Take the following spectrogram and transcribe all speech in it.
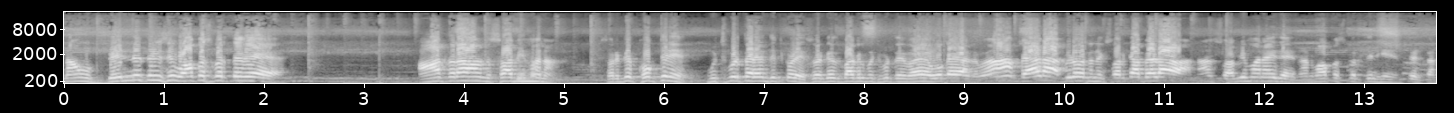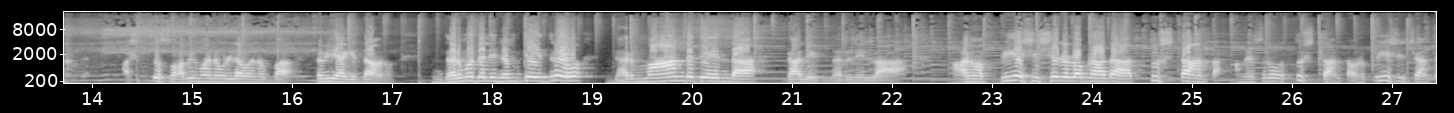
ನಾವು ಬೆನ್ನು ತಿಳಿಸಿ ವಾಪಸ್ ಬರ್ತೇವೆ. ಆ ಥರ ಒಂದು ಸ್ವಾಭಿಮಾನ. ಸ್ವರ್ಗಕ್ಕೆ ಹೋಗ್ತೀನಿ ಮುಚ್ಚಿಬಿಡ್ತಾರೆ ಅಂತ ಇಟ್ಕೊಳ್ಳಿ. ಸ್ವರ್ಗದ ಬಾಗಿಲು ಮುಚ್ಚಿಬಿಡ್ತೇವೆ "ಏ, ಹೋಗಯ್ಯ. ಬೇಡ ಬಿಡೋ ನನಗೆ ಸ್ವರ್ಗ ಬೇಡ. ನಾನು ಸ್ವಾಭಿಮಾನ ಇದೆ ನಾನು ವಾಪಸ್ ಬರ್ತೀನಿ ಅಂತ ಹೇಳ್ತಾನಂತೆ ಅಷ್ಟು ಸ್ವಾಭಿಮಾನ ಉಳ್ಳವನೊಬ್ಬ ಕವಿಯಾಗಿದ್ದ ಅವನು. ಧರ್ಮದಲ್ಲಿ ನಂಬಿಕೆ ಇದ್ರೂ ಧರ್ಮಾಂಧತೆಯಿಂದ ಗಾಲಿ ಅವನ ಪ್ರಿಯ ಶಿಷ್ಯರಲ್ಲೊಬ್ಬನಾದ ತುಷ್ಟ ಅಂತ. ಅವನ ಹೆಸರು ತುಷ್ಟ ಅಂತ. ಅವನ ಪ್ರಿಯ ಶಿಷ್ಯ ಅಂತ.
